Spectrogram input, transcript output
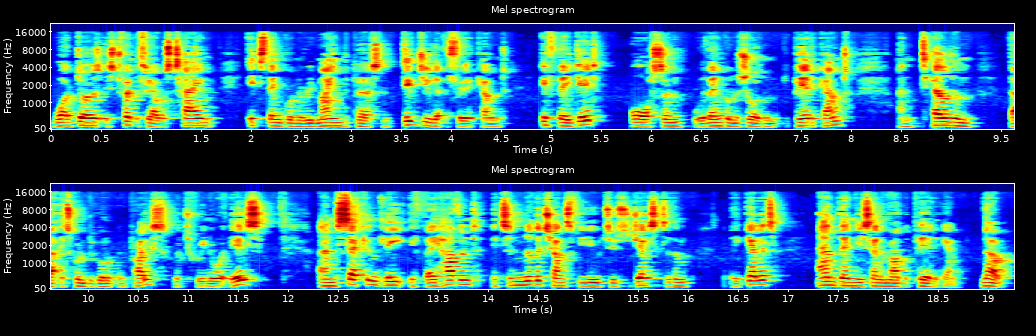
What it does is 23 hours time. It's then going to remind the person, did you get the free account? If they did, awesome. We're then going to show them the paid account and tell them that it's going to be going up in price, which we know it is. And secondly, if they haven't, it's another chance for you to suggest to them that they get it, and then you send them out the paid again. Now,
